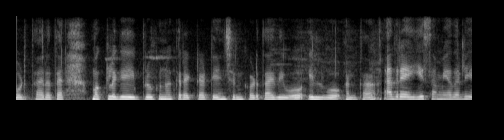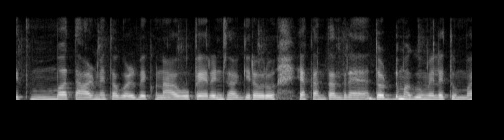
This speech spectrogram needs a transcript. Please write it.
ಓಡ್ತಾ ಇರುತ್ತೆ. ಮಕ್ಕಳಿಗೆ ಇಬ್ರಿಗೂ ಕರೆಕ್ಟ್ ಅಟೆನ್ಷನ್ ಕೊಡ್ತಾ ಇದೀವೋ, ಇಲ್ವೋ ಅಂತ. ಆದರೆ ಈ ಸಮಯದಲ್ಲಿ ತುಂಬ ತಾಳ್ಮೆ ತಗೊಳ್ಬೇಕು ನಾವು ಪೇರೆಂಟ್ಸ್ ಆಗಿರೋರು. ಯಾಕಂತಂದರೆ ದೊಡ್ಡ ಮಗು ಮೇಲೆ ತುಂಬಾ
